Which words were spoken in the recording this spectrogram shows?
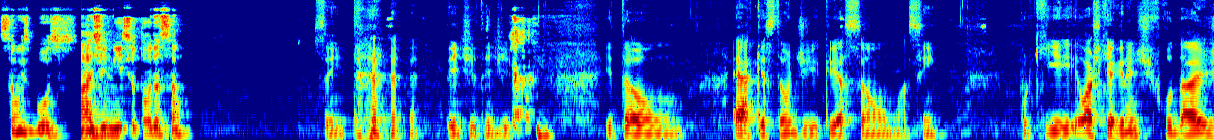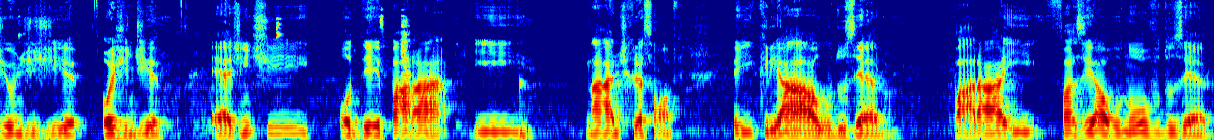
São esboços. Mas de início todas são. Sim, entendi, entendi. Então, é a questão de criação, assim, porque eu acho que a grande dificuldade hoje em dia, hoje em dia é a gente poder parar e na área de criação, óbvio, e criar algo do zero, parar e fazer algo novo do zero.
